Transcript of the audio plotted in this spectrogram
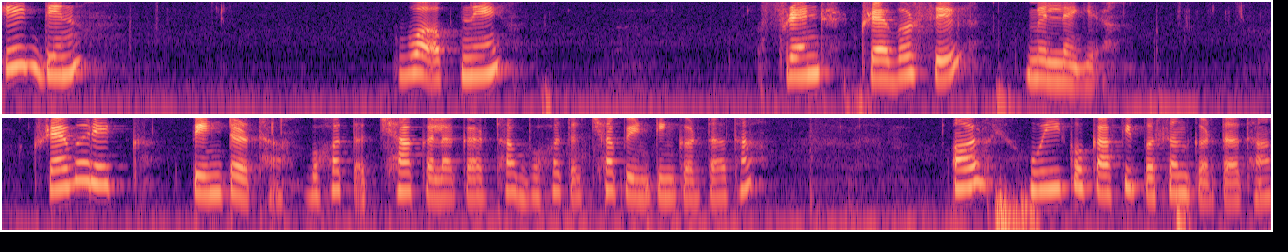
एक दिन वह अपने फ्रेंड ट्रेवर से मिलने गया। ट्रेवर एक पेंटर था, बहुत अच्छा कलाकार था, बहुत अच्छा पेंटिंग करता था। और हुई को काफ़ी पसंद करता था।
